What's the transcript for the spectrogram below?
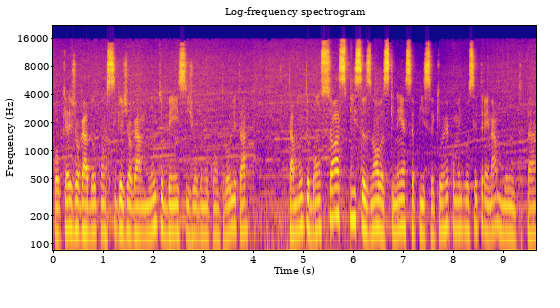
qualquer jogador consiga jogar muito bem esse jogo no controle, tá? Tá muito bom. Só as pistas novas, que nem essa pista aqui, eu recomendo você treinar muito, tá?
